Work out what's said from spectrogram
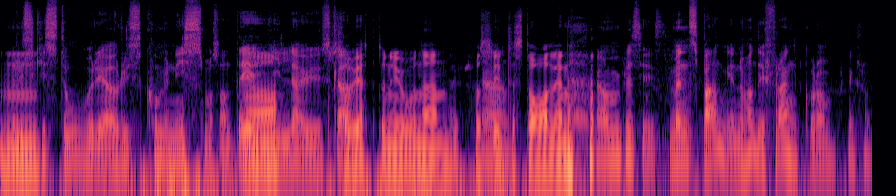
mm, rysk historia och rysk kommunism och sånt. Det Ja, gillar jag ju skarpt. Sovjetunionen, fast Ja. inte Stalin. Ja men precis. Men Spanien, de hade ju Franco de liksom.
